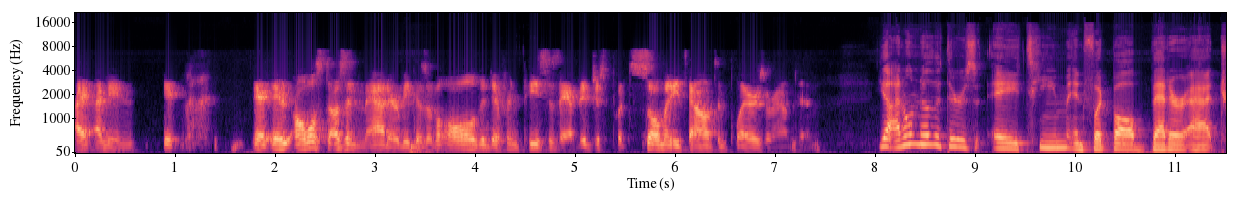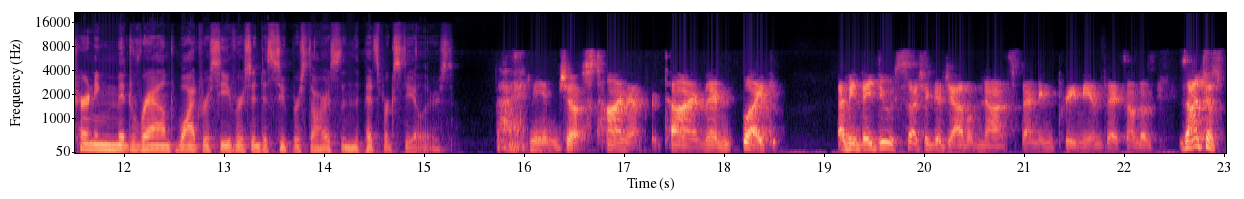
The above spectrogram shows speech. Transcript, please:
I, I mean, it, it it almost doesn't matter because of all the different pieces they have. They just put so many talented players around him. Yeah, I don't know that there's a team in football better at turning mid-round wide receivers into superstars than the Pittsburgh Steelers. I mean, just time after time. And like, I mean, they do such a good job of not spending premium picks on those. It's not just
